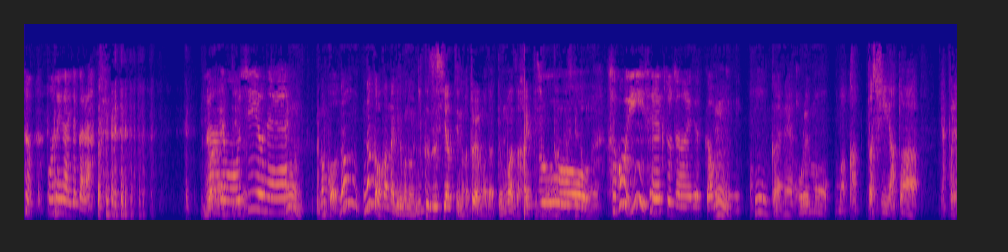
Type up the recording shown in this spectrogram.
お願いだから。あーで言わないっていうも美味しいよね。うん。なんか、なん、なんかわかんないけど、この肉寿司屋っていうのが富山だって思わず入ってしまったんですけど。すごいいいセレクトじゃないですか、うん本当に。今回ね、これもうまかったし、あとは、やっぱりあ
